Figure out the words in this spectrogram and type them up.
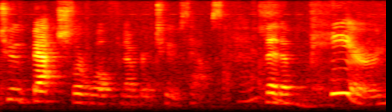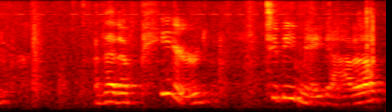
to Bachelor Wolf number two's house that appeared that appeared to be made out of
